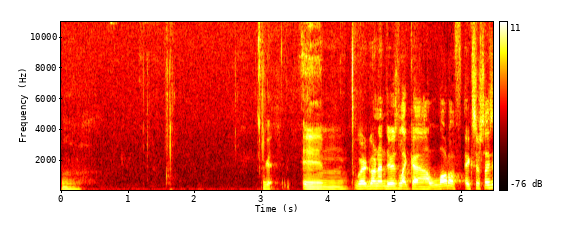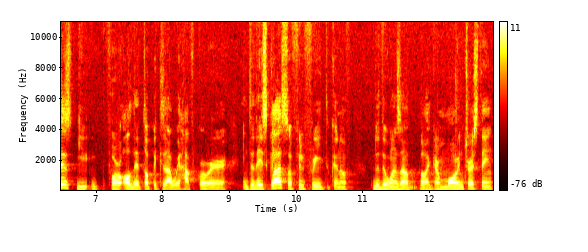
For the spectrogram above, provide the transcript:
mm. Okay. Um, we're gonna, there's like a lot of exercises for all the topics that we have covered in today's class, so feel free to kind of do the ones that like are more interesting.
